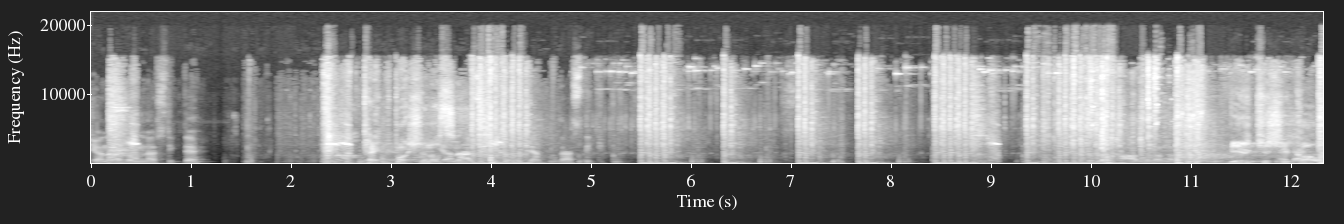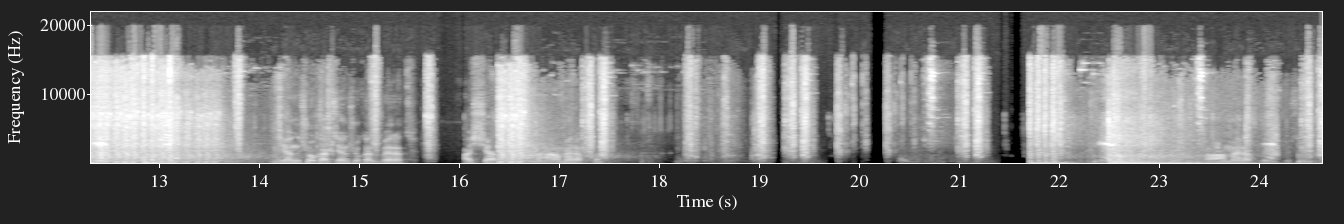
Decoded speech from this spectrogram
Can az onun lastikte. Tek başınasın. az. Sıvı can. Lastik. Aldın onu. Bir kişi Helal. kaldı. Canı çok az. Canı çok az Berat. Aşağı at. Bana Amer atla. Amer atla istiyorsun.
